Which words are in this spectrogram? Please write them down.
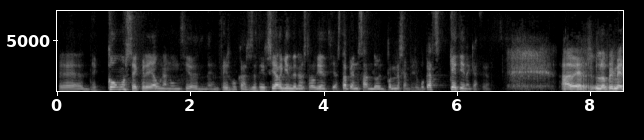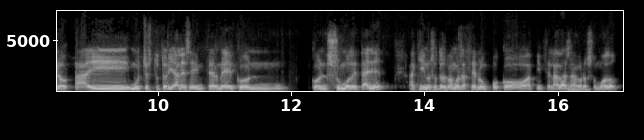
eh, de cómo se crea un anuncio en, en, Facebook Ads. Es decir, si alguien de nuestra audiencia está pensando en ponerse en Facebook Ads, ¿qué tiene que hacer? A ver, lo primero, hay muchos tutoriales en Internet con, con sumo detalle. Aquí nosotros vamos a hacerlo un poco a pinceladas, a grosso modo.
